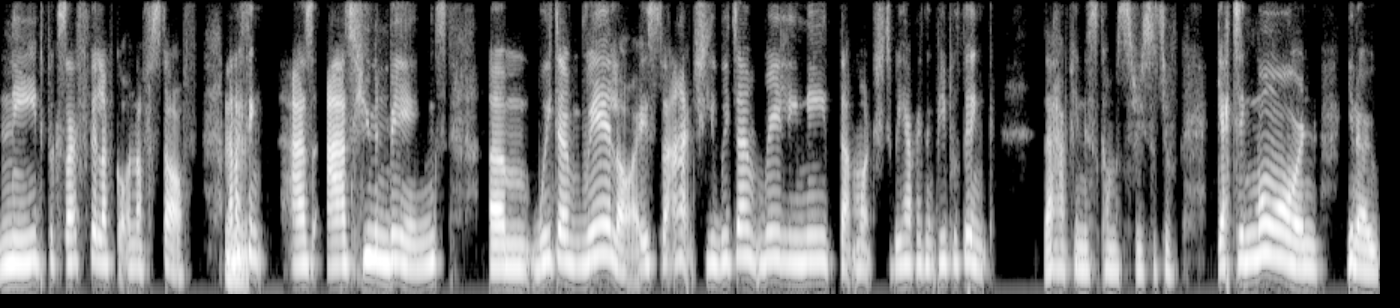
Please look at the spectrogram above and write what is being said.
need because I feel I've got enough stuff. And mm-hmm. I think as as human beings, um, we don't realize that actually we don't really need that much to be happy. I think people think their happiness comes through sort of getting more and you know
